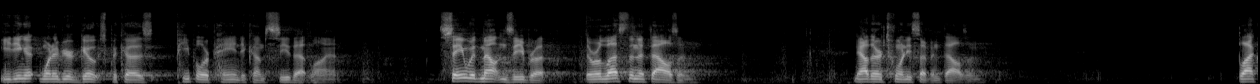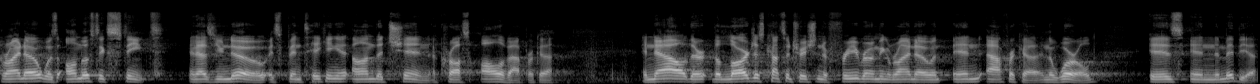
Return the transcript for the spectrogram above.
eating one of your goats because people are paying to come see that lion. Same with mountain zebra. There were less than a 1,000. Now there are 27,000. Black rhino was almost extinct, and as you know, it's been taking it on the chin across all of Africa. And now the largest concentration of free roaming rhino in, in Africa, in the world, is in Namibia.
